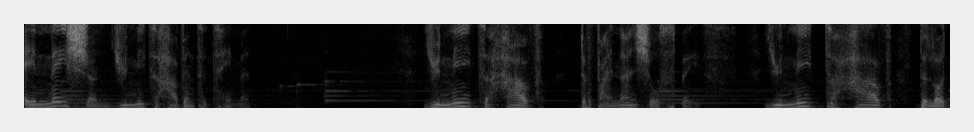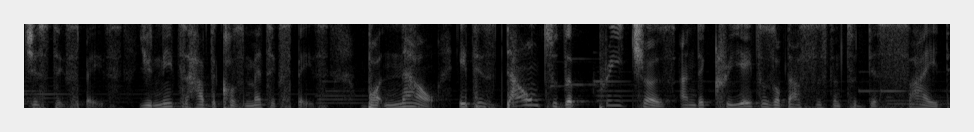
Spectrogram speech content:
a nation, you need to have entertainment. You need to have the financial space. You need to have the logistics space. You need to have the cosmetic space. But now it is down to the preachers and the creators of that system to decide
